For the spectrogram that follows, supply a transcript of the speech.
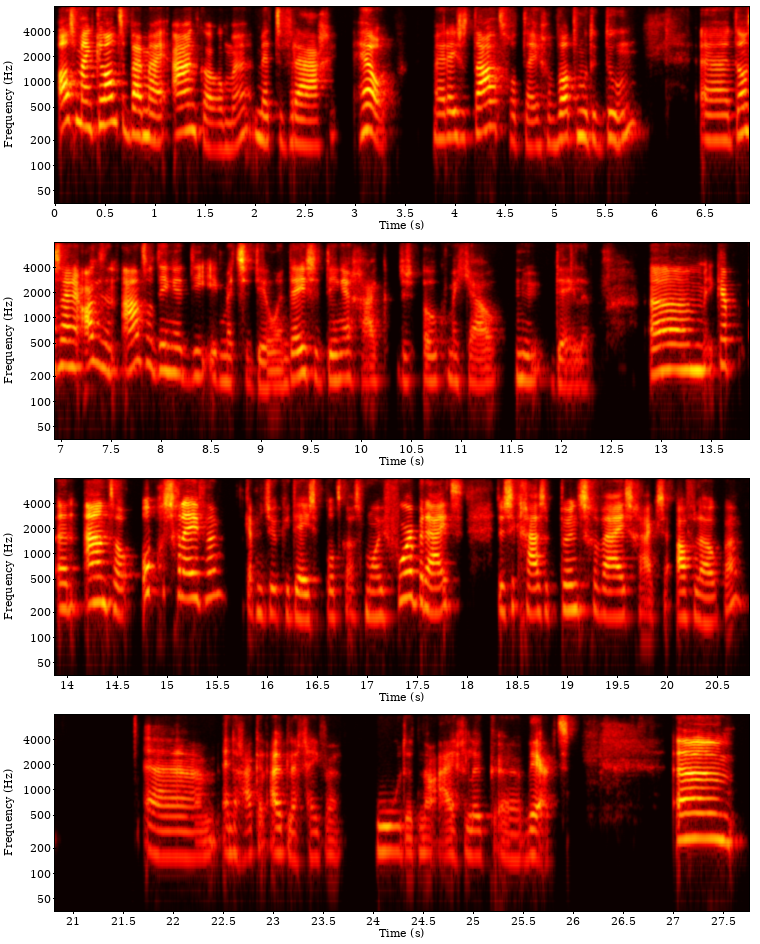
Als mijn klanten bij mij aankomen met de vraag: help, mijn resultaat valt tegen, wat moet ik doen? Uh, dan zijn er altijd een aantal dingen die ik met ze deel. En deze dingen ga ik dus ook met jou nu delen. Um, ik heb een aantal opgeschreven. Ik heb natuurlijk deze podcast mooi voorbereid. Dus ik ga ze puntsgewijs ga ik ze aflopen. Um, en dan ga ik een uitleg geven hoe dat nou eigenlijk uh, werkt. Um,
